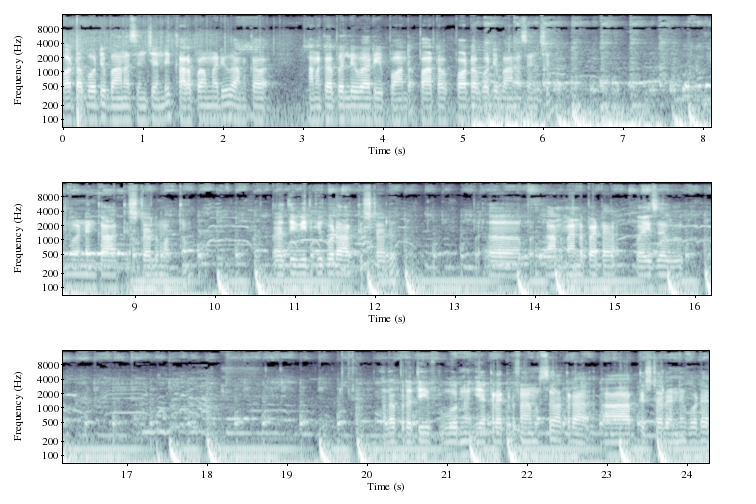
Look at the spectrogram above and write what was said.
పోటాపోటీ బాణసంచ అండి. కరప మరియు అనక అనకాపల్లి వారి పాట పాట పోటాపోటీ బాణసంచ. ఇంకా ఆర్కెస్ట్రాలు మొత్తం. ప్రతి వీధికి కూడా ఆర్కెస్ట్రాలు మండపేట వైజాగ్. అలా ప్రతి ఊరిని ఎక్కడెక్కడ ఫేమస్ అక్కడ ఆ ఆర్కెస్ట్రాలన్నీ కూడా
